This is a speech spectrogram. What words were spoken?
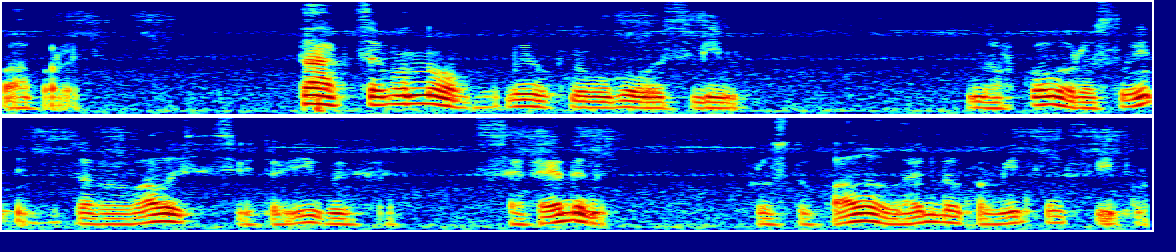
папороть. Так, це воно. вигукнув голос він. Навколо рослини завивались світові вихри. Зсередини проступало ледве помітне світло.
